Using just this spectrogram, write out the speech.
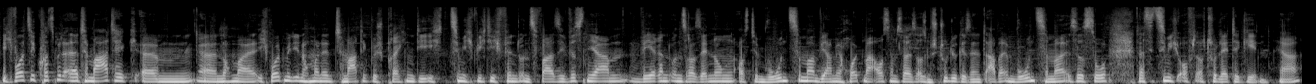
Ich wollte Sie kurz mit einer Thematik ähm, äh, nochmal, ich wollte mit Ihnen nochmal eine Thematik besprechen, die ich ziemlich wichtig finde. Und zwar, Sie wissen ja, während unserer Sendung aus dem Wohnzimmer, wir haben ja heute mal ausnahmsweise aus dem Studio gesendet, aber im Wohnzimmer ist es so, dass Sie ziemlich oft auf Toilette gehen. Ja?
